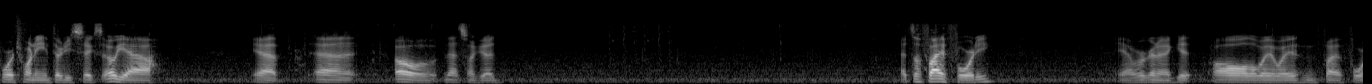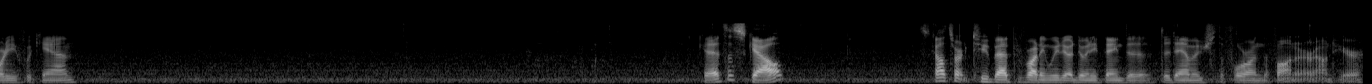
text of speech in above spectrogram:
420 and 36. Oh, yeah. Yeah. Uh, oh, that's not good. That's a 540. Yeah, we're going to get all the way away from 540 if we can. Okay, that's a scout. Scouts aren't too bad providing we don't do anything to, to damage the flora and the fauna around here.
